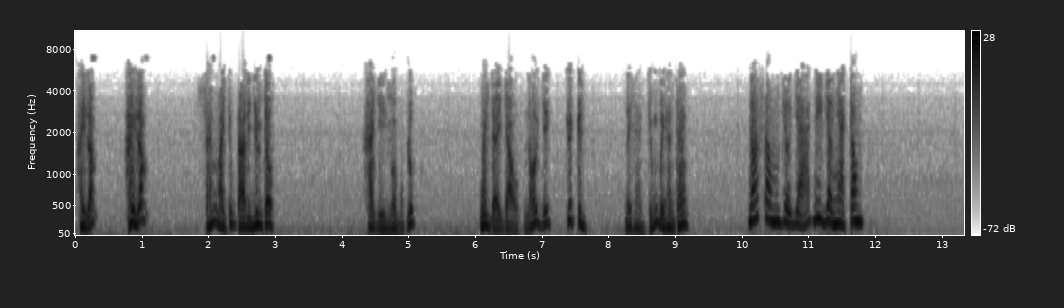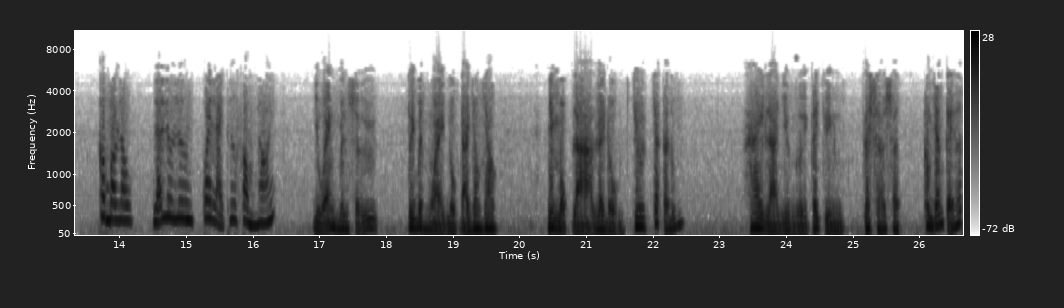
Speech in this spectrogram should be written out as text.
Hay lắm, hay lắm. Sáng mai chúng ta đi Dương Châu. Hai vị ngồi một lúc. huynh đệ vào nói với Chuyết Kinh, để nàng chuẩn bị hành trang. Nói xong vội giả đi vào nhà trong. Không bao lâu, Lã Lưu Lương quay lại thư phòng nói. Vụ án minh sử tuy bên ngoài đồn đại nhau nhau, nhưng một là lời đồn chưa chắc đã đúng. Hai là nhiều người kể chuyện lại sợ sệt, không dám kể hết.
